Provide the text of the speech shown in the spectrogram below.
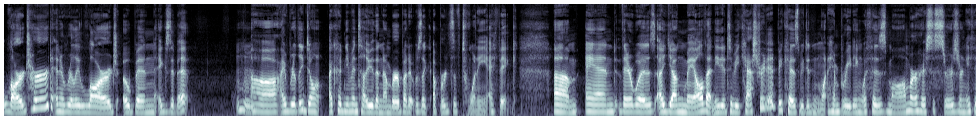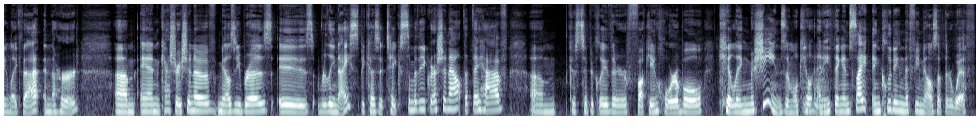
large herd and a really large open exhibit. Uh, I really don't. I couldn't even tell you the number, but it was like upwards of twenty, I think. Um, and there was a young male that needed to be castrated because we didn't want him breeding with his mom or his sisters or anything like that in the herd. Um, and castration of male zebras is really nice because it takes some of the aggression out that they have. Because because typically they're fucking horrible killing machines and will kill anything in sight, including the females that they're with.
